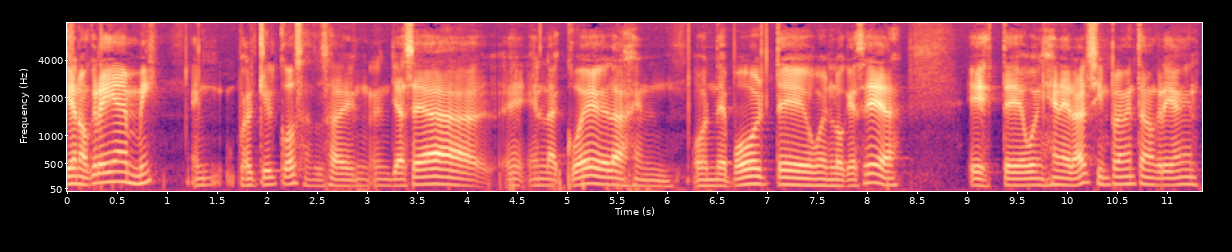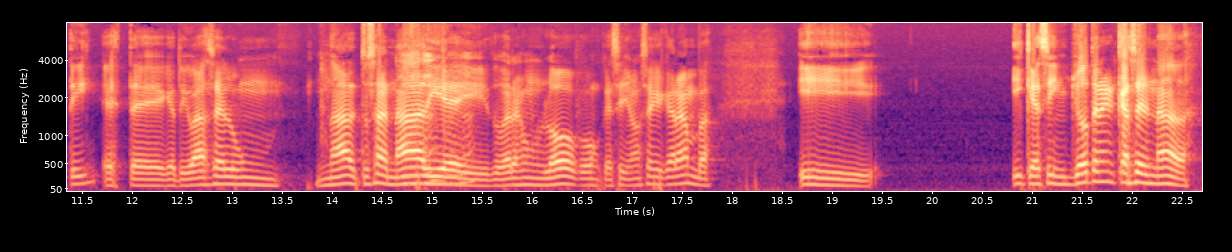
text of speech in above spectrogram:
que no creían en mí, en cualquier cosa, tú sabes, en- en- ya sea en, en la escuela, en, o en deporte, o en lo que sea, este, o en general, simplemente no creían en ti, este, que tú ibas a ser un, nada, tú sabes, nadie, y tú eres un loco, que si yo no sé qué caramba, y, y que sin yo tener que hacer nada,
